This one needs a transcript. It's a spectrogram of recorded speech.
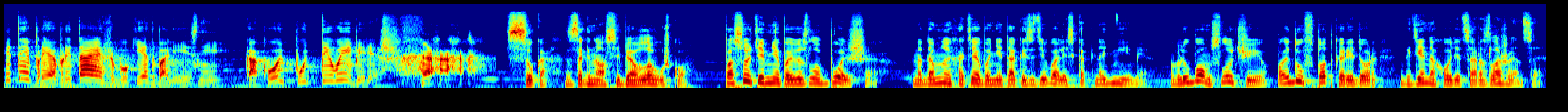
и ты приобретаешь букет болезней. Какой путь ты выберешь? Сука, загнал себя в ловушку. По сути, мне повезло больше. Надо мной хотя бы не так издевались, как над ними. В любом случае, пойду в тот коридор, где находятся разложенцы.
